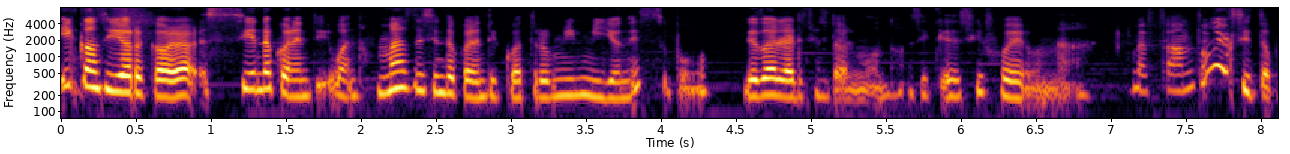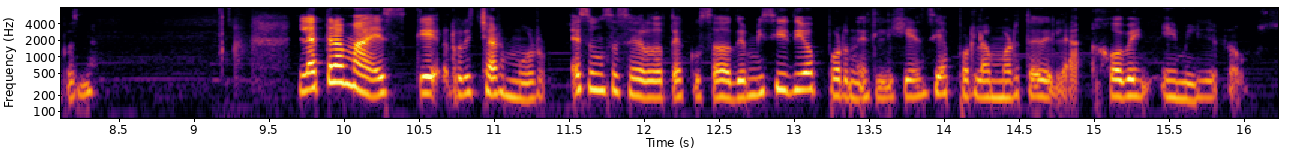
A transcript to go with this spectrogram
y consiguió recaudar 140, bueno, más de 144 mil millones, supongo, de dólares en todo el mundo. Así que sí fue una, Bastante. un éxito, pues no. La trama es que Richard Moore es un sacerdote acusado de homicidio por negligencia por la muerte de la joven Emily Rose.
